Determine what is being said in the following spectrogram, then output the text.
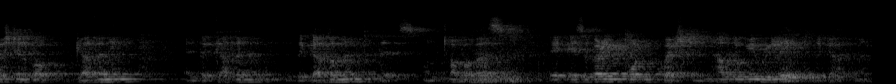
question about governing and the government, the government that's on top of us is a very important question. How do we relate to the government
